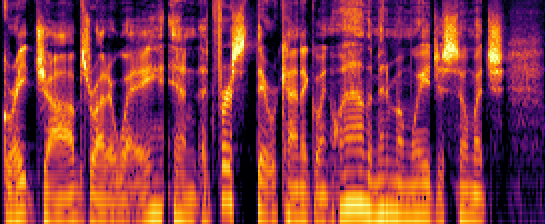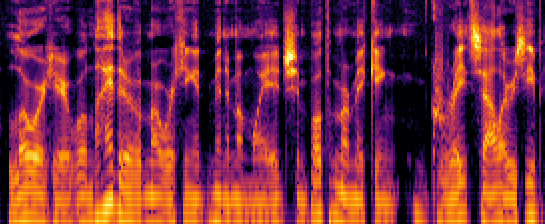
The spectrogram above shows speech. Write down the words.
great jobs right away. And at first they were kind of going, well, the minimum wage is so much lower here. Well, neither of them are working at minimum wage, and both of them are making great salaries, even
